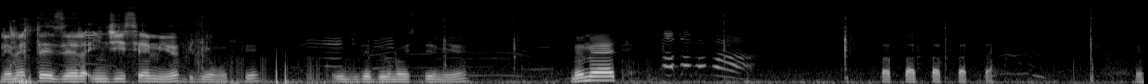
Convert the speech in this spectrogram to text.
Mehmet de Zehra İnci'yi sevmiyor biliyorsunuz ki. İnci de durma istemiyor. Mehmet. Baba baba. Bak bak bak bak bak. Abi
